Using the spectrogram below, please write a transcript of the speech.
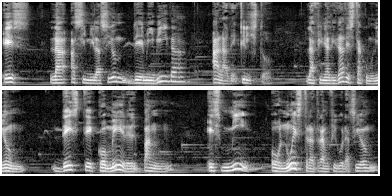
es la asimilación de mi vida a la de Cristo. La finalidad de esta comunión, de este comer el pan, es mi o nuestra transfiguración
